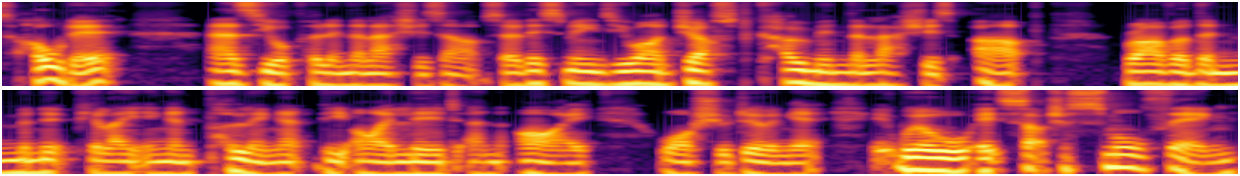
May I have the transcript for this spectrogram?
to hold it as you're pulling the lashes up. So this means you are just combing the lashes up rather than manipulating and pulling at the eyelid and eye whilst you're doing it. It will it's such a small thing,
